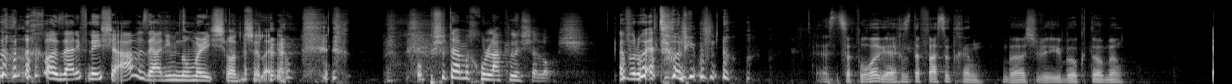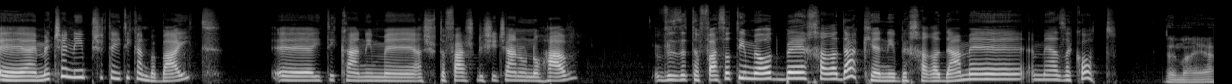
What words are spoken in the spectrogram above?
לא נכון, זה היה לפני שעה וזה היה הנמנום הראשון של היום. הוא פשוט היה מחולק לשלוש. אבל הוא היה טוב נמנום. אז תספרו רגע, איך זה תפס אתכם בשביעי באוקטובר? אה, האמת שאני פשוט הייתי כאן בבית, אה, הייתי כאן עם אה, השותפה השלישית שלנו, נוהב, וזה תפס אותי מאוד בחרדה, כי אני בחרדה מאזעקות. ומה היה?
